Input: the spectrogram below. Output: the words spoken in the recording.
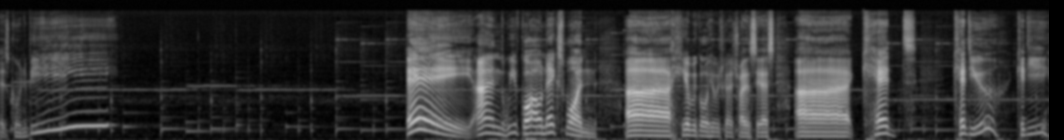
It's going to be. Hey! And we've got our next one. Uh, here we go. Here we're going to try and say this. Uh, Kid. Kid you? Kid ye?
